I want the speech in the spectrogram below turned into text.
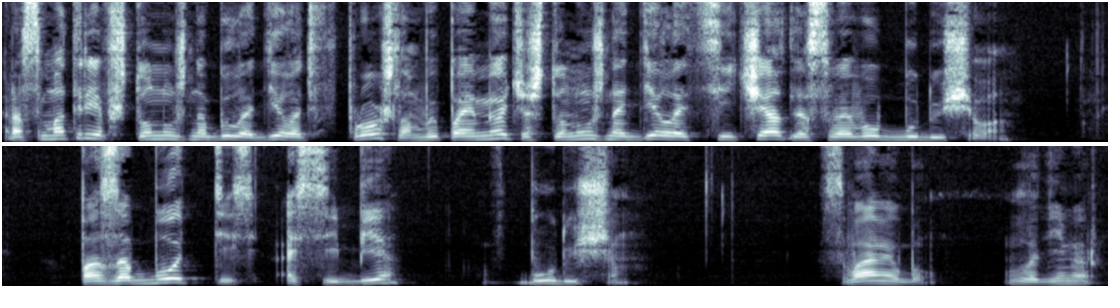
Рассмотрев, что нужно было делать в прошлом, вы поймете, что нужно делать сейчас для своего будущего. Позаботьтесь о себе в будущем. С вами был Владимир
